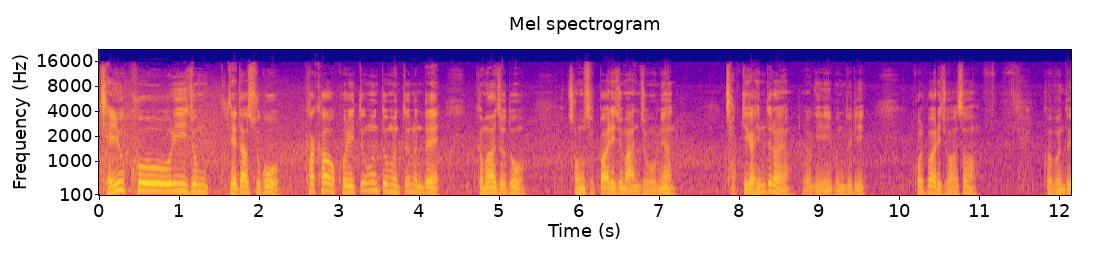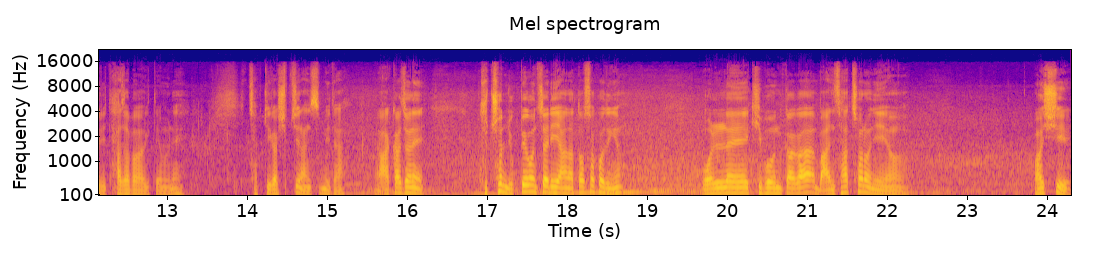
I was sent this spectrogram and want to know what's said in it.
제휴콜이 좀 대다수고 카카오콜이 뜨문뜨문 뜨는데 그마저도 점수빨이 좀 안 좋으면 잡기가 힘들어요. 여기 분들이 콜빨이 좋아서 그분들이 다 잡아가기 때문에 잡기가 쉽진 않습니다. 아까 전에 9,600원짜리 하나 떴었거든요. 원래 기본가가 14,000원이에요. 아씨,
